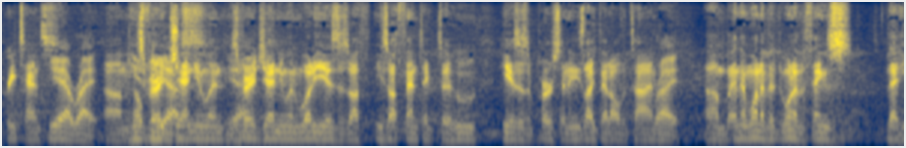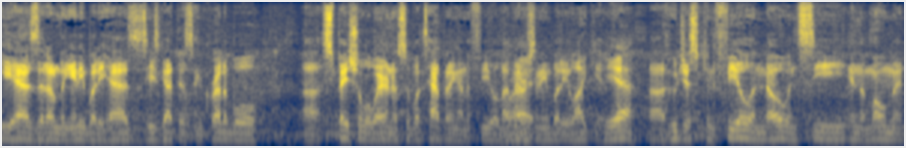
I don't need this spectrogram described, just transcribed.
pretense. Yeah, right. Um, No he's very BS. genuine. He's Yeah. very genuine. What he is is he's authentic to who he is as a person, and he's like that all the time. Right. Um, and then one of the one of the things that he has that I don't think anybody has is he's got this incredible. Uh, spatial awareness of what's happening on the field. I've never seen anybody like it. Yeah. Uh, who just can feel and know and see in the moment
